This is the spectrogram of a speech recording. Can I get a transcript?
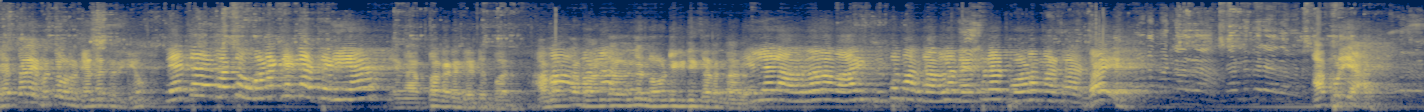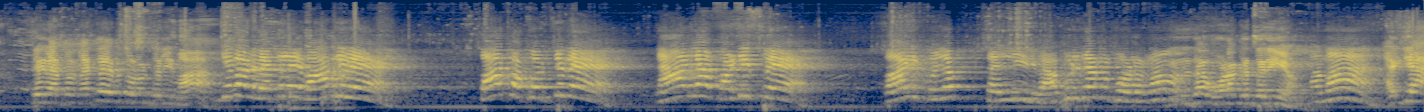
வெத்தலை பத்தி உனக்கு என்ன தெரியும்? வெத்தலை பத்தி உனக்கு என்ன தெரியும்? எங்க அப்பா கிட்ட கேட்டு பாரு. அவங்க வந்த வந்து நோண்டிக்கிட்டு கிடந்தாரு. இல்ல இல்ல அவரால வாய் சுத்தமா இருக்காங்களா வெத்தலை போட ஏய், அப்படியா? சரி அப்ப வெத்தலை எப்படி தொடணும் தெரியுமா? இங்க பாரு வெத்தலையை வாங்குவேன். பாப்பா கொட்டுவேன் நானா படிப்பேன் வாய்க்குள்ள தள்ளிடுவேன். அப்படிதானே போடணும். இதுதான் உனக்கு தெரியும். ஆமா. ஐயா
